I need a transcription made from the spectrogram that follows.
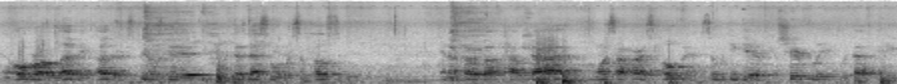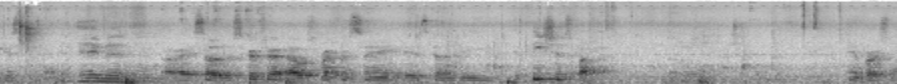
and overall loving others feels good because that's what we're supposed to do. And I thought about how God wants our hearts open so we can give cheerfully without any discontent. Amen. All right, so the scripture I was referencing is going to be Ephesians 5 in verse 1.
